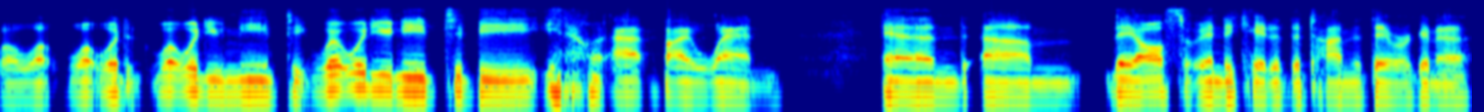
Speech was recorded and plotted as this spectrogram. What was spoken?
well what what would what would you need to what would you need to be you know at by when and um, they also indicated the time that they were going to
